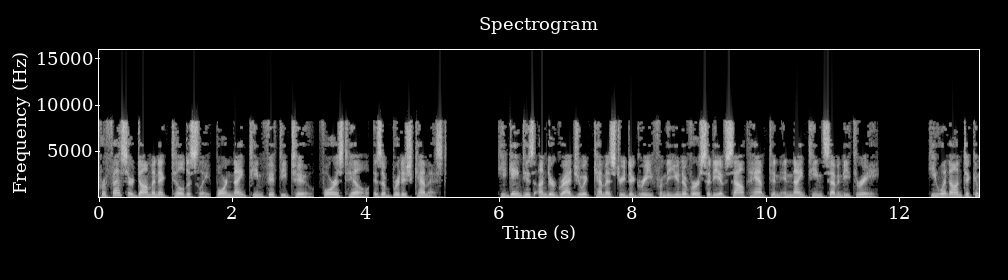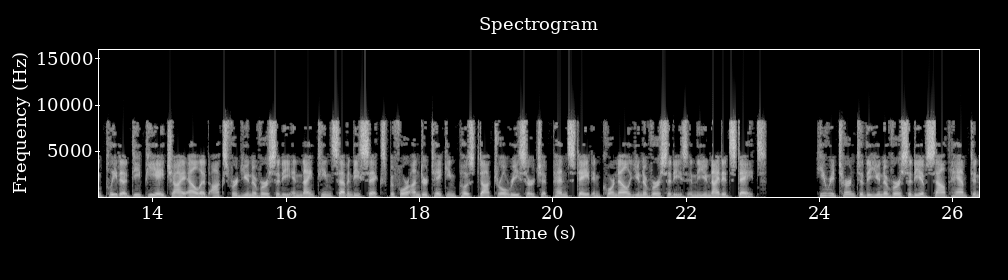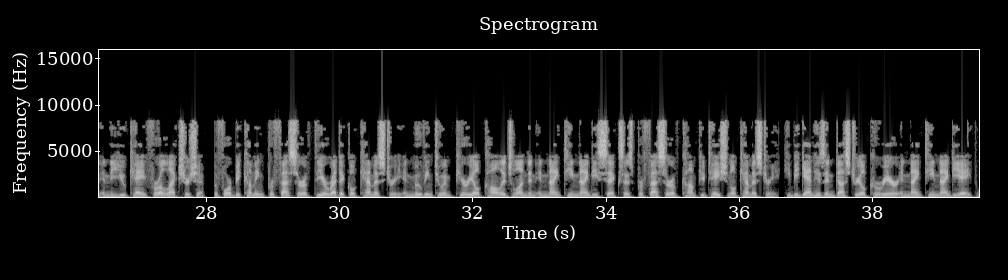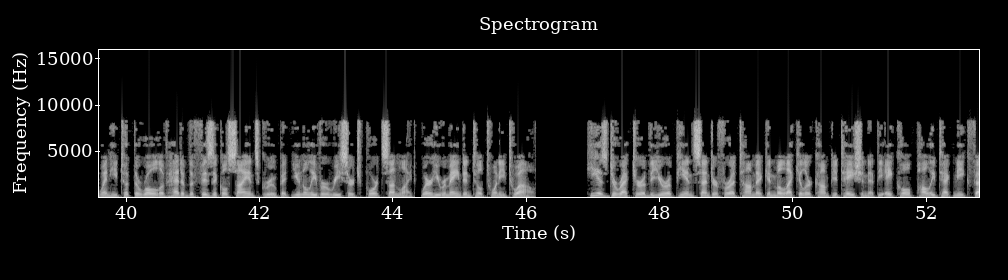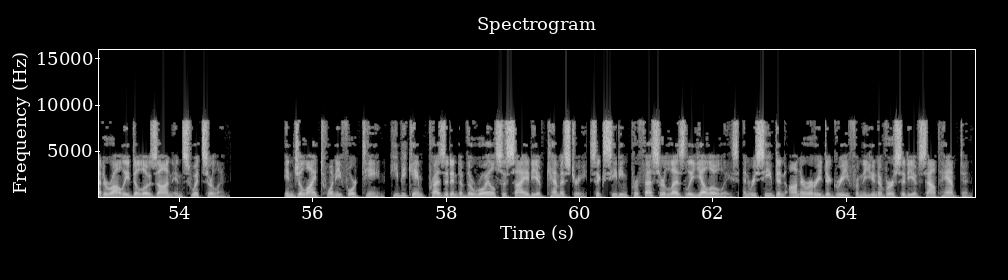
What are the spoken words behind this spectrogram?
Professor Dominic Tildesley born 1952, Forest Hill is a British chemist. He gained his undergraduate chemistry degree from the University of Southampton in 1973. He went on to complete a DPHIL at Oxford University in 1976 before undertaking postdoctoral research at Penn State and Cornell universities in the United States. He returned to the University of Southampton in the UK for a lectureship, before becoming Professor of Theoretical Chemistry and moving to Imperial College London in 1996 as Professor of Computational Chemistry. He began his industrial career in 1998 when he took the role of head of the Physical Science Group at Unilever Research Port Sunlight, where he remained until 2012. He is director of the European Centre for Atomic and Molecular Computation at the École Polytechnique Fédérale de Lausanne in Switzerland. In July 2014, he became president of the Royal Society of Chemistry succeeding Professor Lesley Yellowlees and received an honorary degree from the University of Southampton.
